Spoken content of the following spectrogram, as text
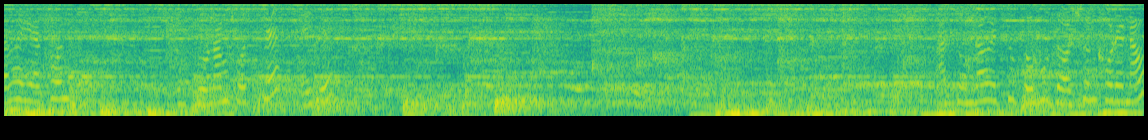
দাদাভাই এখন প্রণাম করছে এই যে। আর তোমরাও একটু প্রভু দর্শন করে নাও।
